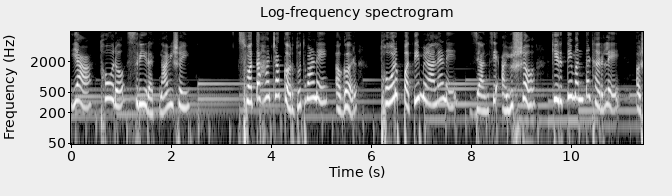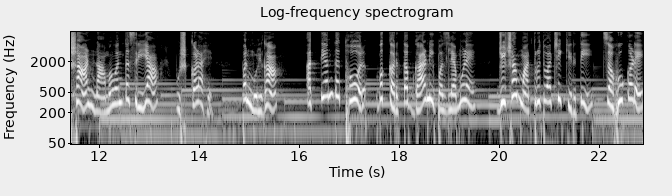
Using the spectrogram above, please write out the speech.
या थोर श्रीरत्नाविषयी स्वतःच्या कर्तृत्वाने अगर थोर पती मिळाल्याने ज्यांचे आयुष्य कीर्तिमंत ठरले अशा नामवंत स्त्रिया पुष्कळ आहेत. पण मुलगा अत्यंत थोर व कर्तबगार निपजल्यामुळे जिच्या मातृत्वाची कीर्ती चहूकडे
